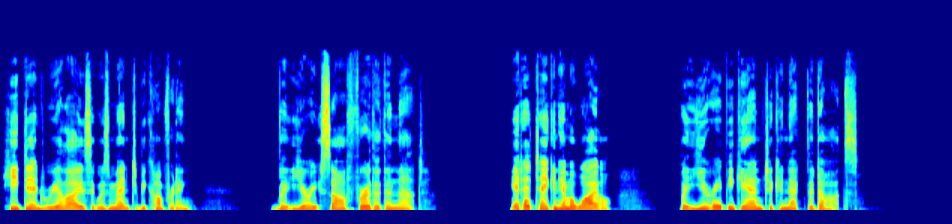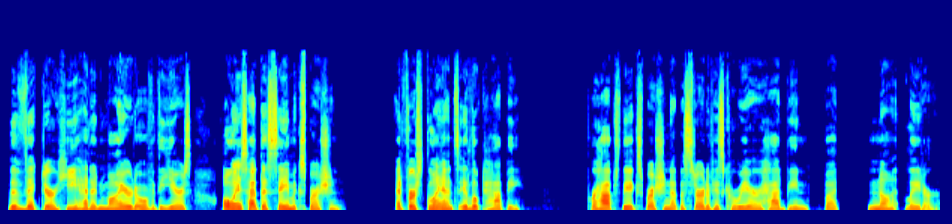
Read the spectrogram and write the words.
He did realize it was meant to be comforting. But Yuri saw further than that. It had taken him a while, but Yuri began to connect the dots. The Victor he had admired over the years always had the same expression at first glance, it looked happy. Perhaps the expression at the start of his career had been, but not later.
